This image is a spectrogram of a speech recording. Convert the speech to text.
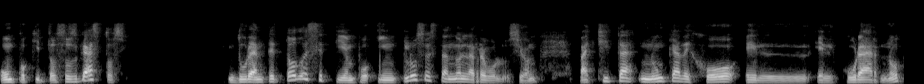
un poquito sus gastos. Durante todo ese tiempo, incluso estando en la revolución, Pachita nunca dejó el, curar, ¿no?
